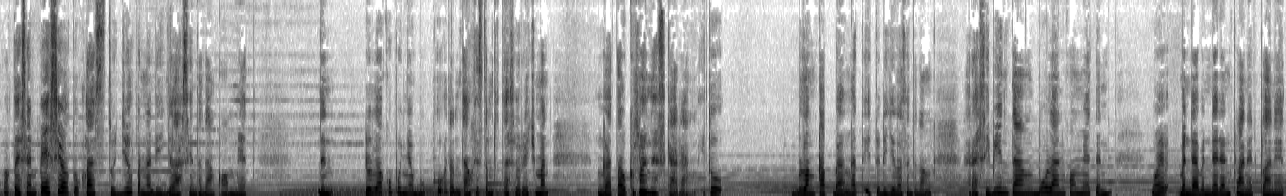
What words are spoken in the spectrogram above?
Waktu SMP sih waktu kelas 7 pernah dijelasin tentang komet. Dan dulu aku punya buku tentang sistem tata surya cuman nggak tahu ke mana sekarang. Itu lengkap banget itu dijelasin tentang rasi bintang, bulan, komet dan benda-benda dan planet-planet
